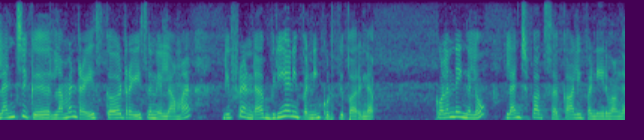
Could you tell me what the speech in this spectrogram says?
லஞ்சுக்கு லெமன் ரைஸ் கர்ட் ரைஸ்ன்னு இல்லாமல் டிஃப்ரெண்ட்டாக பிரியாணி பண்ணி கொடுத்து பாருங்கள் குழந்தைங்களும் லஞ்ச் பாக்ஸை காலி பண்ணிடுவாங்க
